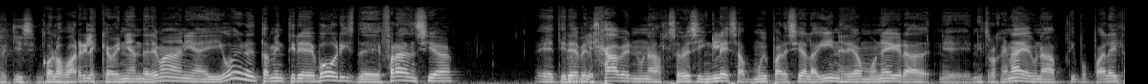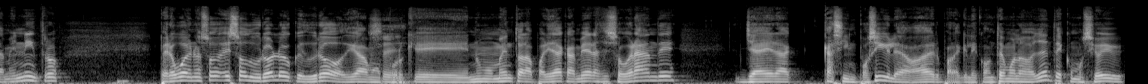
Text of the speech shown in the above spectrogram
Riquísimo. con los barriles que venían de Alemania, y bueno, también tiré Boris de Francia, eh, tiré Ujú. Belhaven, una cerveza inglesa muy parecida a la Guinness, digamos, negra, eh, nitrogenada, y una tipo Pale Ale también nitro. Pero bueno, eso, eso duró lo que duró, digamos, Sí. porque en un momento la paridad cambiara se hizo grande, ya era casi imposible, a ver, para que le contemos a los oyentes, como si hoy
